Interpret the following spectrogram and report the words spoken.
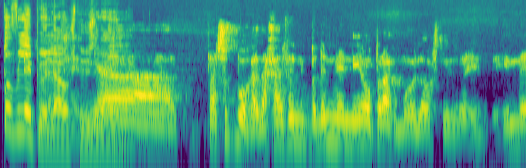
το βλέπει ο λαός του Ισραήλ; Μια... Θα σου πω, καταρχάς δεν, δεν είναι νέο πράγμα ο λαός του Ισραήλ. Είναι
